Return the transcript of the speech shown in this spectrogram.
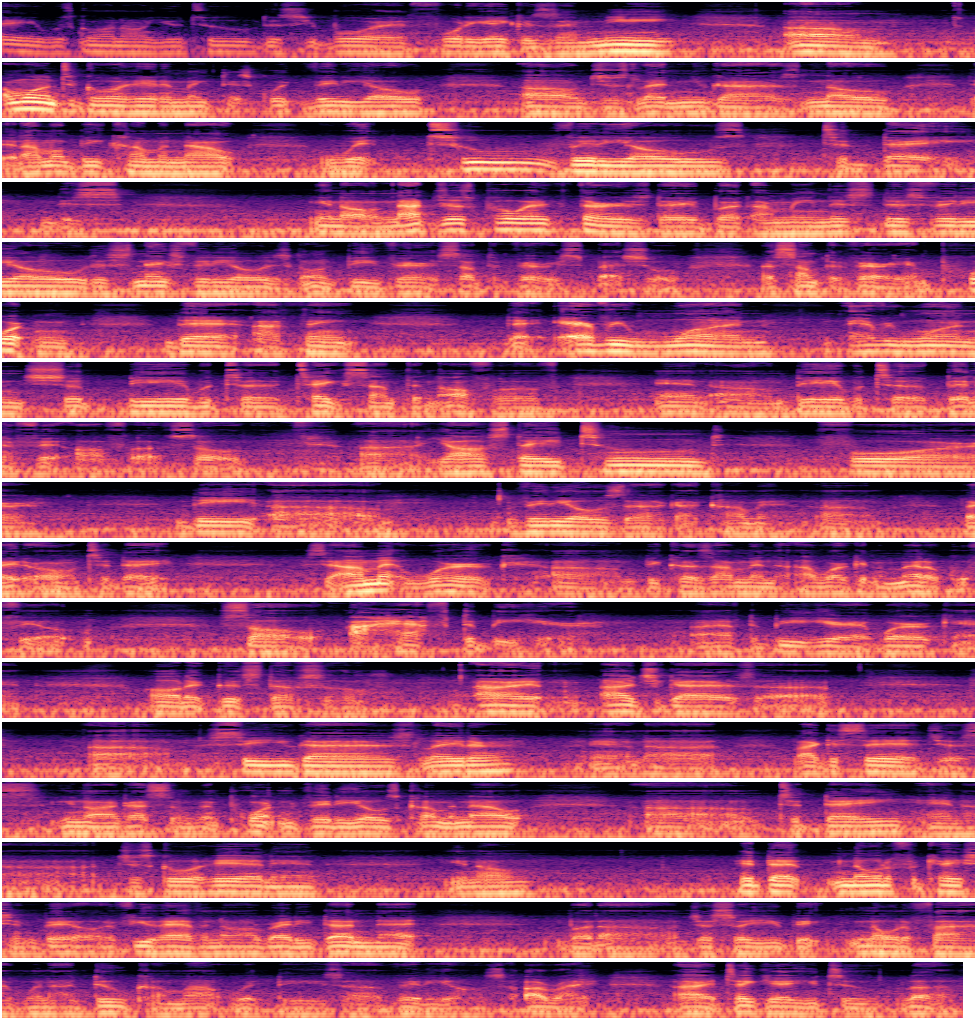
Hey, what's going on YouTube? This is your boy 40 Acres and me. Um, I wanted to go ahead and make this quick video, um, just letting you guys know that I'm gonna be coming out with two videos today. This, you know, not just Poetic Thursday, but I mean this this video, this next video is going to be very something very special, or something very important that I think that everyone everyone should be able to take something off of and um, be able to benefit off of. So uh, y'all stay tuned for the uh, videos that I got coming um, later on today. See, I'm at work um, because I'm in. I work in the medical field, so I have to be here. I have to be here at work and all that good stuff. So, all right, all right, you guys. Uh, uh, see you guys later. And uh, like I said, just, you know, I got some important videos coming out uh, today. And uh, just go ahead and, you know, hit that notification bell if you haven't already done that. But uh, just so you be notified when I do come out with these uh, videos. All right. All right. Take care, YouTube. Love.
